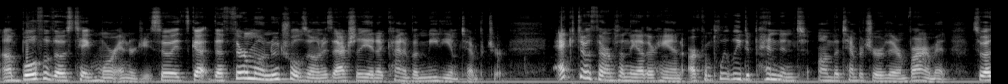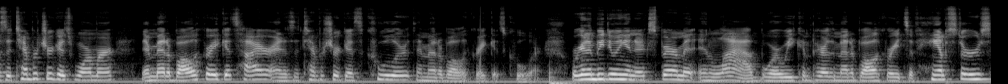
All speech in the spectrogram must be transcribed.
Um, both of those take more energy. So it's got the thermoneutral zone is actually at a kind of a medium temperature. Ectotherms, on the other hand, are completely dependent on the temperature of their environment. So as the temperature gets warmer, their metabolic rate gets higher, and as the temperature gets cooler, their metabolic rate gets cooler. We're going to be doing an experiment in lab where we compare the metabolic rates of hamsters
